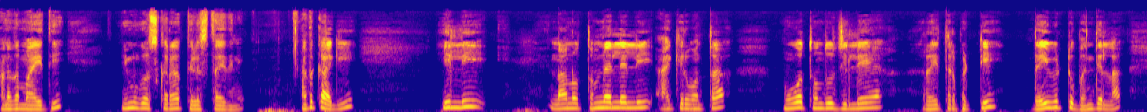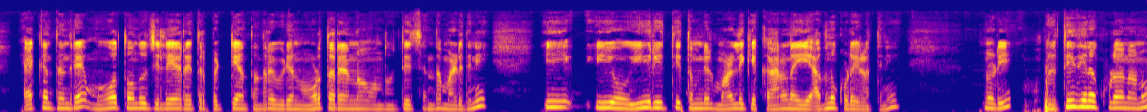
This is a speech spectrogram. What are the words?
ಹಣದ ಮಾಹಿತಿ ನಿಮಗೋಸ್ಕರ ತಿಳಿಸ್ತಾ ಇದ್ದೀನಿ. ಅದಕ್ಕಾಗಿ ಇಲ್ಲಿ ನಾನು ತಮ್ಮನೆಲ್ಲಲ್ಲಿ ಹಾಕಿರುವಂಥ ಮೂವತ್ತೊಂದು ಜಿಲ್ಲೆಯ ರೈತರ ಪಟ್ಟಿ ದಯವಿಟ್ಟು ಬಂದಿಲ್ಲ. ಯಾಕಂತಂದರೆ ಮೂವತ್ತೊಂದು ಜಿಲ್ಲೆಯ ರೈತರ ಪಟ್ಟಿ ಅಂತಂದರೆ ವಿಡಿಯೋ ನೋಡ್ತಾರೆ ಅನ್ನೋ ಒಂದು ಉದ್ದೇಶದಿಂದ ಮಾಡಿದ್ದೀನಿ. ಈ ಈ ಈ ರೀತಿ ತಮ್ಮನೇಲಿ ಮಾಡಲಿಕ್ಕೆ ಕಾರಣ ಈ, ಅದನ್ನು ಕೂಡ ಹೇಳ್ತೀನಿ. ನೋಡಿ, ಪ್ರತಿದಿನ ಕೂಡ ನಾನು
